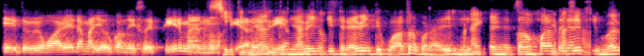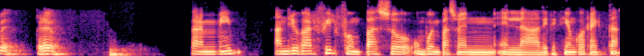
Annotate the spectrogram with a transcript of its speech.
Eh, Tobey Maguire era mayor cuando hizo de Spider-Man, no Sí, tenía- Tenía, tenía. tenía tanto. 23, 24 por ahí. Por ¿eh? ahí, Eh, Tom sí, Holland tenía pasado. 19, creo. Para mí, Andrew Garfield fue un paso, un buen paso en, en la dirección correcta,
